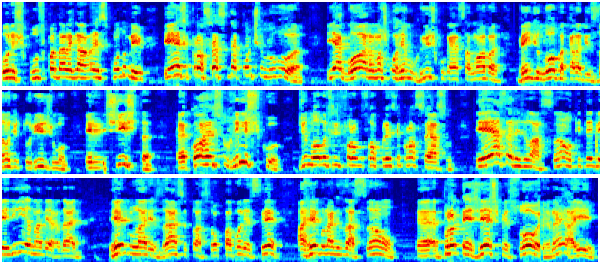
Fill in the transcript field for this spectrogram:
foram expulsos para dar legal esse condomínio. E esse processo ainda continua. E agora nós corremos risco com essa nova, vem de novo aquela visão de turismo elitista, é, corre esse risco de novo se sofrer esse processo. E essa legislação que deveria, na verdade, regularizar a situação, favorecer a regularização, é, proteger as pessoas, né? Aí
